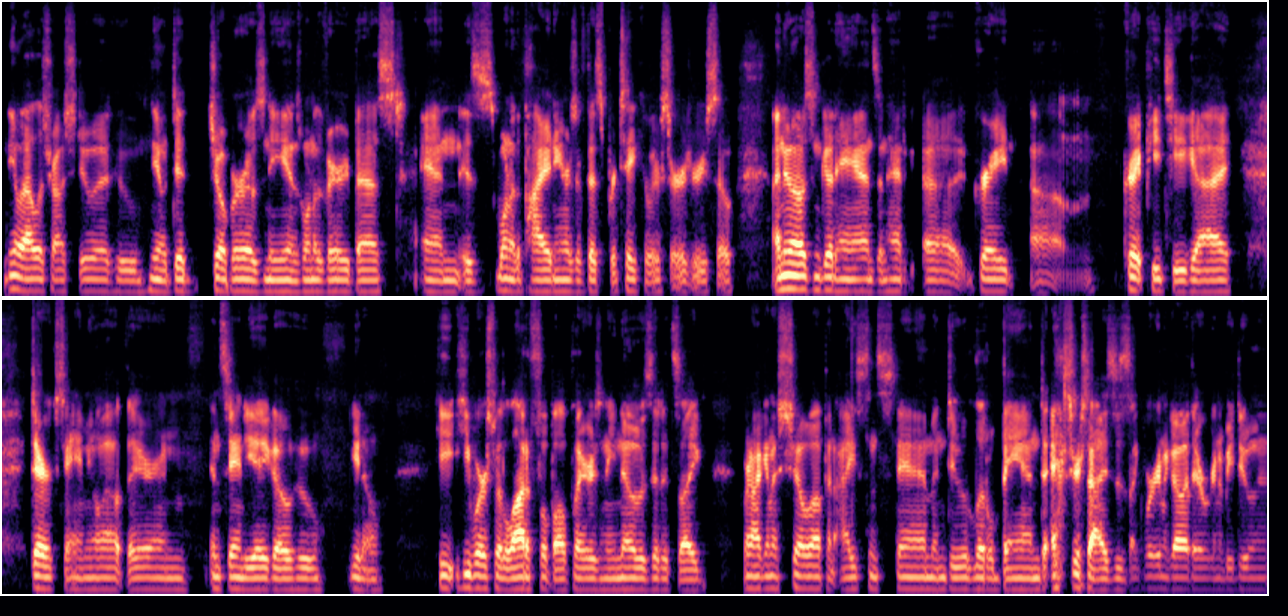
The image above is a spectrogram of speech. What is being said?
Neal ElAttrache do it, who you know did Joe Burrow's knee and is one of the very best, and is one of the pioneers of this particular surgery. So I knew I was in good hands and had a great um, great PT guy, Derek Samuel out there in in San Diego, who you know he he works with a lot of football players and he knows that it's like we're not going to show up in ice and stem and do little band exercises. Like we're going to go out there, we're going to be doing,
